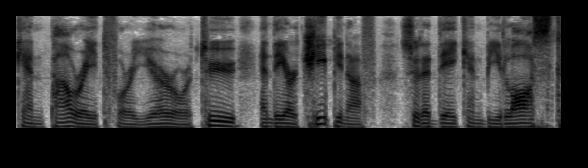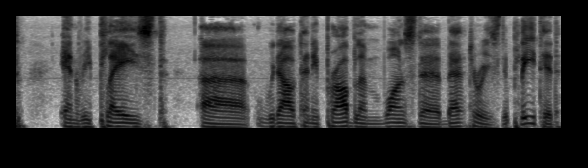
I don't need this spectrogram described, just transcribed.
can power it for a year or two and they are cheap enough so that they can be lost and replaced uh, without any problem once the battery is depleted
